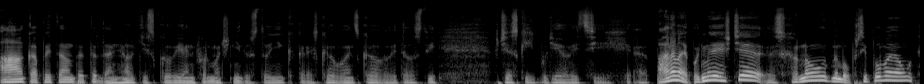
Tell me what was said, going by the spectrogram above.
a kapitán Petr Daněl, tiskový informační důstojník Krajského vojenského velitelství v Českých Budějovicích. Pánové, pojďme ještě schrnout nebo připomenout,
